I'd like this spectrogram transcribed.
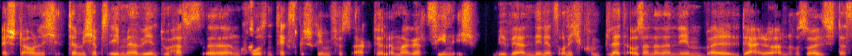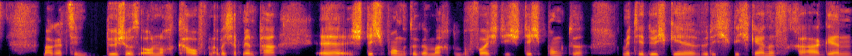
erstaunlich. Tim, ich habe es eben erwähnt, du hast äh, einen großen Text geschrieben fürs aktuelle Magazin. Ich, wir werden den jetzt auch nicht komplett auseinandernehmen, weil der eine oder andere soll sich das Magazin durchaus auch noch kaufen. Aber ich habe mir ein paar äh, Stichpunkte gemacht. Und bevor ich die Stichpunkte mit dir durchgehe, würde ich dich gerne fragen,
